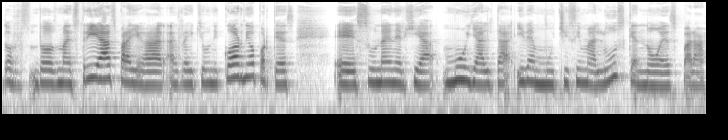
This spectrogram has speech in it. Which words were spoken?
dos, dos maestrías para llegar al Reiki unicornio porque es, es una energía muy alta y de muchísima luz que no es para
